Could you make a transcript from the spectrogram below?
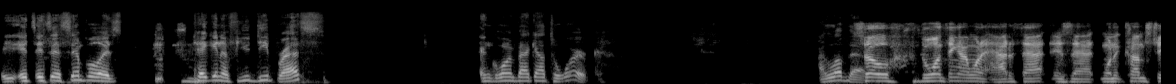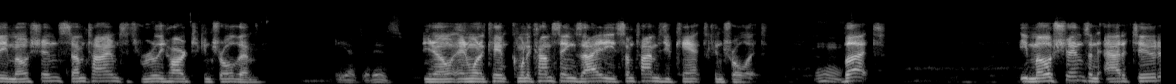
it's it's as simple as taking a few deep breaths and going back out to work. I love that. So the one thing I want to add with that is that when it comes to emotions, sometimes it's really hard to control them. Yes, it is. You know, and when it came when it comes to anxiety, sometimes you can't control it. Mhm. But emotions and attitude,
